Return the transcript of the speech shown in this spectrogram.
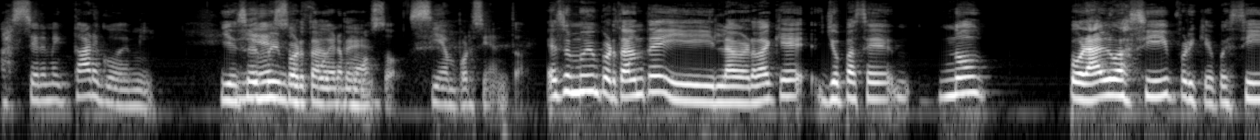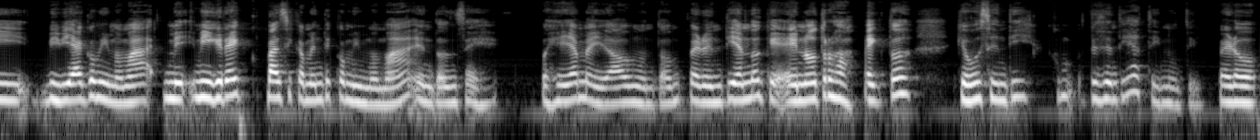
hacerme cargo de mí. Y eso es muy importante. Fue hermoso, 100%. Eso es muy importante y la verdad que yo pasé, no por algo así, porque pues sí, vivía con mi mamá, migré básicamente con mi mamá, entonces pues ella me ha ayudado un montón, pero entiendo que en otros aspectos que vos sentís, te sentías hasta inútil, pero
